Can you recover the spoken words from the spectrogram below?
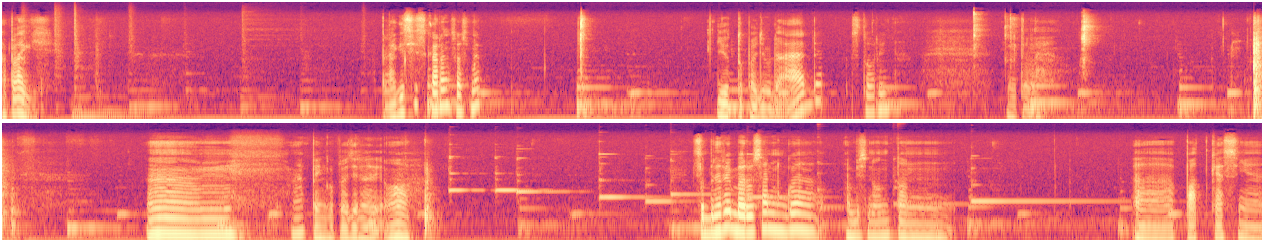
apa lagi apalagi sih sekarang sosmed? YouTube aja udah ada storynya. Gitulah um, apa yang gue pelajari dari oh. Sebenarnya barusan gue habis nonton uh, podcastnya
